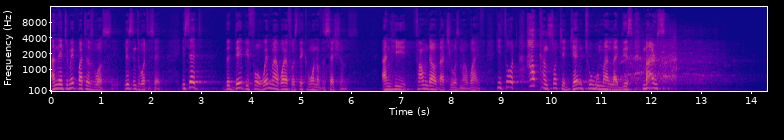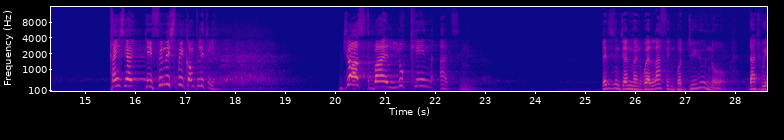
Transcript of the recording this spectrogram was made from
And then to make matters worse, listen to what he said. He said, The day before, when my wife was taking one of the sessions, and he found out that she was my wife, he thought, How can such a gentle woman like this marry? Can you see? He finished me completely just by looking at me. Ladies and gentlemen, we're laughing, but do you know that we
